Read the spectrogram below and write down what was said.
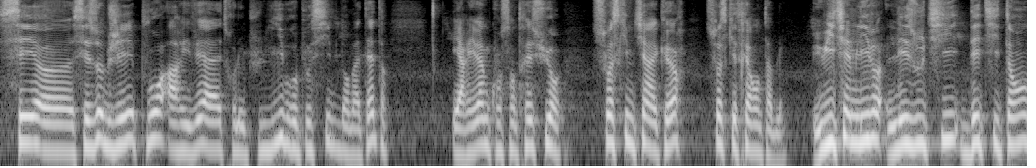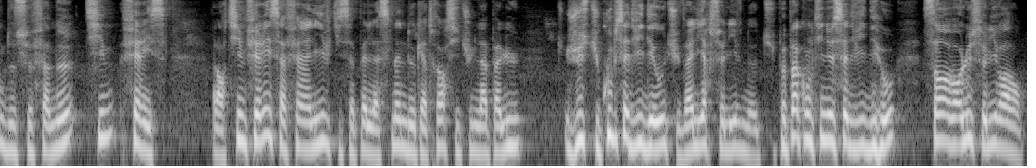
ces, euh, ces, objets pour arriver à être le plus libre possible dans ma tête et arriver à me concentrer sur soit ce qui me tient à cœur, soit ce qui est très rentable. Huitième livre, Les outils des titans de ce fameux Tim Ferriss. Alors Tim Ferriss a fait un livre qui s'appelle La semaine de 4 heures. Si tu ne l'as pas lu, juste tu coupes cette vidéo, tu vas lire ce livre. Tu peux pas continuer cette vidéo sans avoir lu ce livre avant.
